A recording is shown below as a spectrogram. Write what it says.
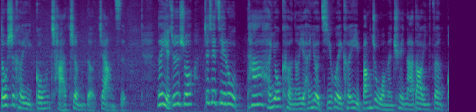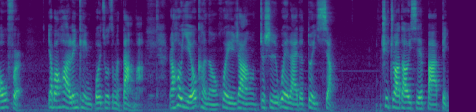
都是可以供查证的这样子。那也就是说，这些记录它很有可能也很有机会可以帮助我们去拿到一份 offer，要不然的话 l i n k i n g 不会做这么大嘛。然后也有可能会让就是未来的对象去抓到一些把柄，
